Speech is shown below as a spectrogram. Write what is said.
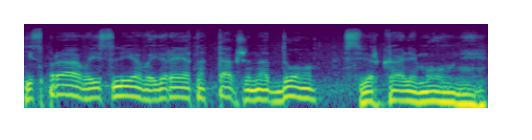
И справа, и слева, и, вероятно, также над домом сверкали молнии.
